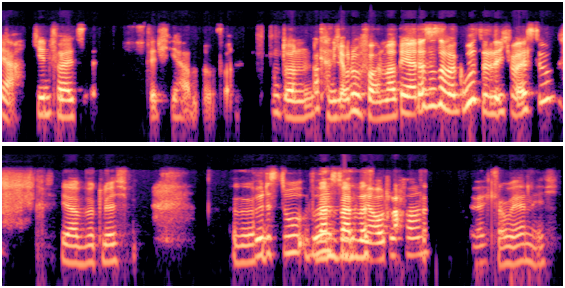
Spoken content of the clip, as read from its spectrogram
Ja, jedenfalls werde ich die haben irgendwann. Und dann kann ich Auto fahren, Maria. Das ist aber gruselig, weißt du? Ja, wirklich. Also, Würdest du, würdest wann du mit wirst mir Auto du fahren? ja, ich glaube eher nicht.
